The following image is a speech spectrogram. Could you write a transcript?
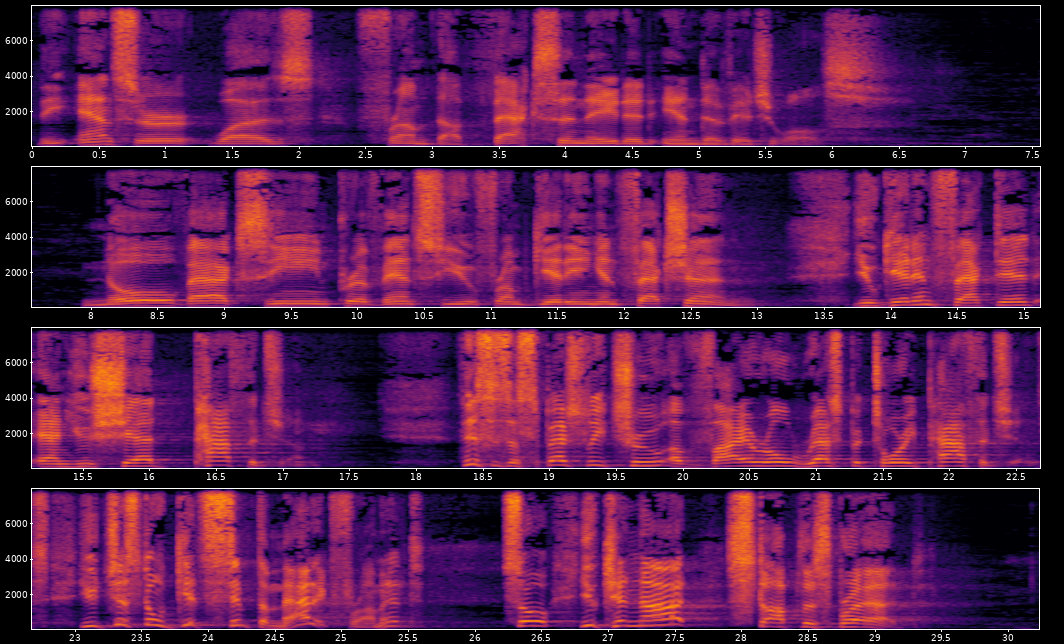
The answer was from the vaccinated individuals. No vaccine prevents you from getting infection. You get infected and you shed pathogen. This is especially true of viral respiratory pathogens. You just don't get symptomatic from it. So you cannot stop the spread.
